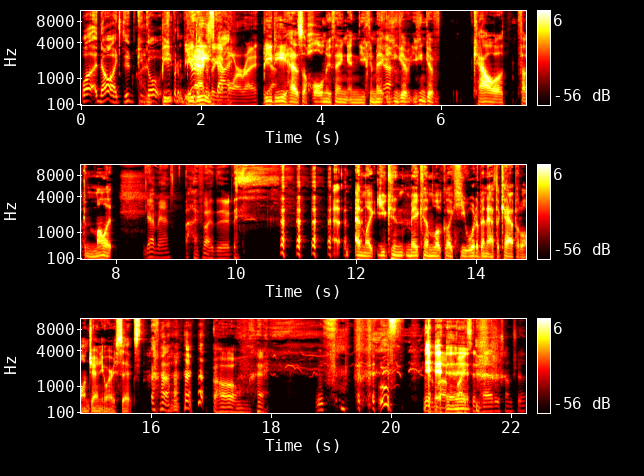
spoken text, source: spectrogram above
Well, no, like dude can go. B- you put a BD. beard You on this actually guy. get more, right? Yeah. BD has a whole new thing, and you can make Yeah. you can give you can give Cal a fucking mullet, Yeah, man. High five, dude. and like you can make him look like he would have been at the Capitol on January sixth. oh, my. Oof. Oof. Put bison head or some shit.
